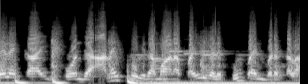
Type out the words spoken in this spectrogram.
ஏலக்காய் போன்ற அனைத்து விதமான பயிர்களுக்கும் பயன்படுத்தலாம்.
